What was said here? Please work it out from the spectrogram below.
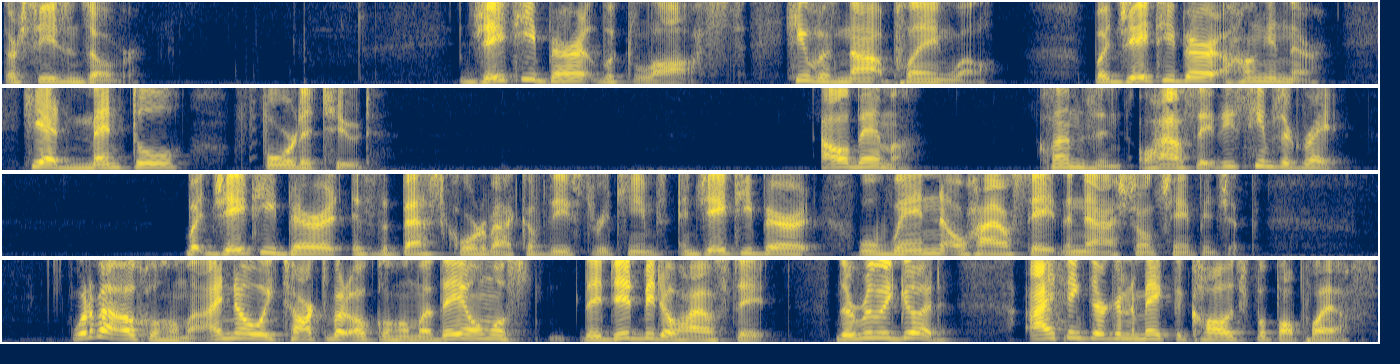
Their season's over. JT Barrett looked lost. He was not playing well. But JT Barrett hung in there. He had mental fortitude. Alabama, Clemson, Ohio State, these teams are great. But JT Barrett is the best quarterback of these three teams, and JT Barrett will win Ohio State the national championship. What about Oklahoma? I know we talked about Oklahoma. They almost they did beat Ohio State. They're really good. I think they're going to make the college football playoff.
